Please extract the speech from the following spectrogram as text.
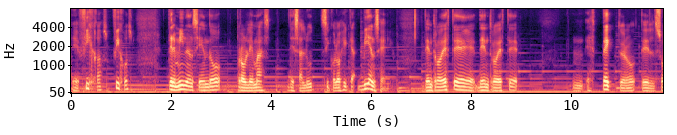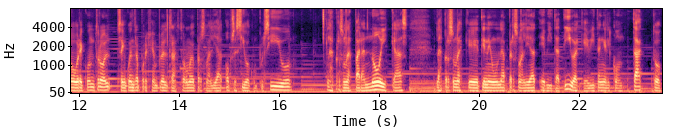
eh, fijos, fijos, terminan siendo problemas de salud psicológica bien serios. Dentro de este, dentro de este mm, espectro del sobrecontrol se encuentra, por ejemplo, el trastorno de personalidad obsesivo-compulsivo, las personas paranoicas, las personas que tienen una personalidad evitativa, que evitan el contacto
